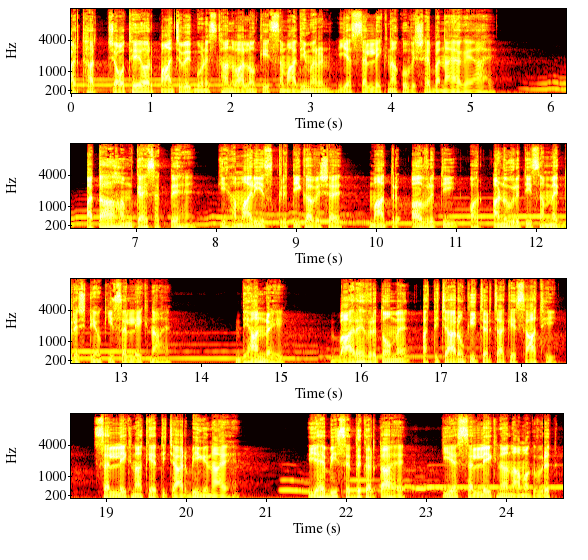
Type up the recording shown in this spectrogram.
अर्थात चौथे और पाँचवें गुणस्थान वालों के समाधि मरण या संलेखना को विषय बनाया गया है। अतः हम कह सकते हैं कि हमारी इस कृति का विषय मात्र अवृत्ति और अणुवृत्ति सम्यक दृष्टियों की संलेखना है। ध्यान रहे, बारह व्रतों में अतिचारों की चर्चा के साथ ही संलेखना के अतिचार भी गिनाए हैं। यह भी सिद्ध करता है कि यह सल्लेखना नामक व्रत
